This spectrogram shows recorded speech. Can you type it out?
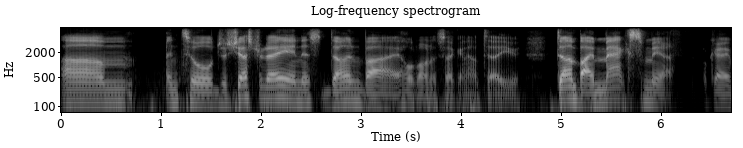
um, until just yesterday, and it's done by. Hold on a second, I'll tell you. Done by Max Smith. Okay.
